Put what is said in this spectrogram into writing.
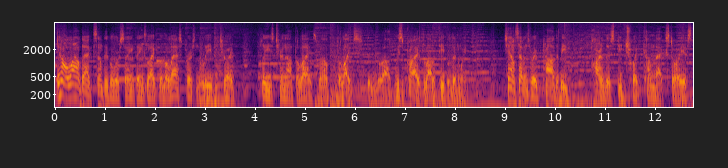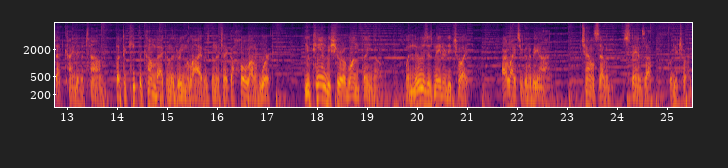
You know, a while back, some people were saying things like, well, the last person to leave Detroit, please turn out the lights. Well, the lights didn't go out. We surprised a lot of people, didn't we? Channel 7 is very proud to be part of this Detroit comeback story. It's that kind of a town. But to keep the comeback and the dream alive is going to take a whole lot of work. You can be sure of one thing, though. When news is made in Detroit, our lights are going to be on. Channel 7 stands up for Detroit.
